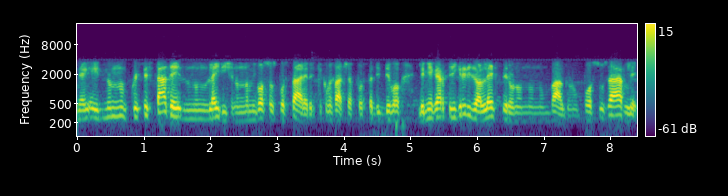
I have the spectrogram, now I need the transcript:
e non, quest'estate non, lei dice non, non, mi posso spostare perché come faccio a portare, devo, le mie carte di credito all'estero non, non, valgono, non posso usarle,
